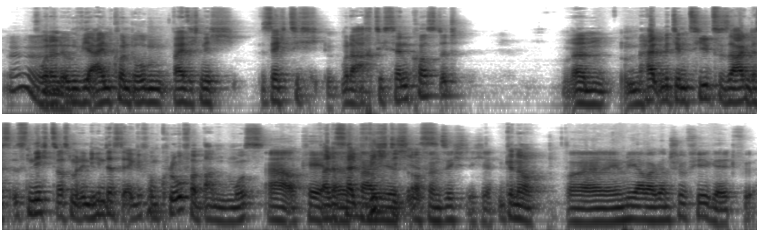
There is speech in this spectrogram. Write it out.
wo dann irgendwie ein Kondom, weiß ich nicht, 60 oder 80 Cent kostet. Ähm, halt mit dem Ziel zu sagen, das ist nichts, was man in die hinterste Ecke vom Klo verbannen muss. Ah, okay. Weil das halt quasi wichtig das ist. Offensichtliche. Genau. Da nehmen die aber ganz schön viel Geld für.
